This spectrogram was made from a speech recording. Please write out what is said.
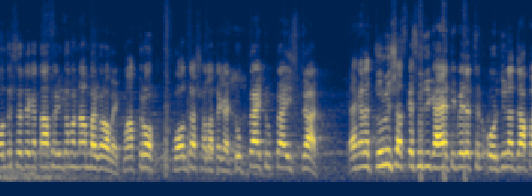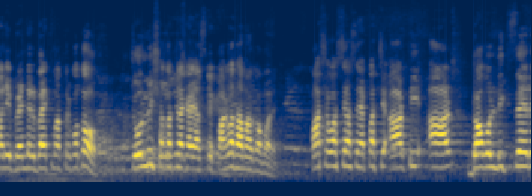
পঞ্চাশ হাজার টাকা। তাছাড়া কিন্তু আমার নাম্বার করা ভাই মাত্র পঞ্চাশ হাজার টাকা টুকাই টুকাই স্টার্ট এখানে চল্লিশ আজকে সুজিকে হায়াতি পেয়ে যাচ্ছেন। অরিজিনাল জাপানি ব্র্যান্ডের বাইক মাত্র কত? চল্লিশ হাজার টাকায় আজকে পাগলা ধামা কভারে পাশাপাশি আছে অ্যাপাচি আর টি আর ডবল ডিক্সের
